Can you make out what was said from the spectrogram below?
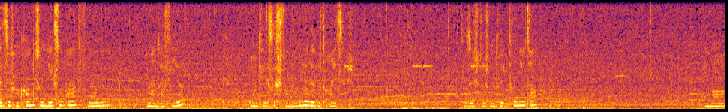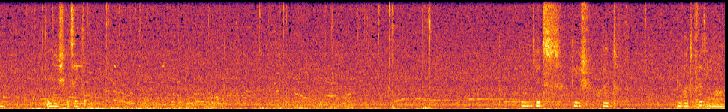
Herzlich willkommen zum nächsten Part von Mansa 4. Und hier ist das Stundenlinie Level 30. Das ich durch einen Trick trainiert habe. Immer den ich gezeigt habe. Und jetzt gehe ich halt Warte, fertig machen.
